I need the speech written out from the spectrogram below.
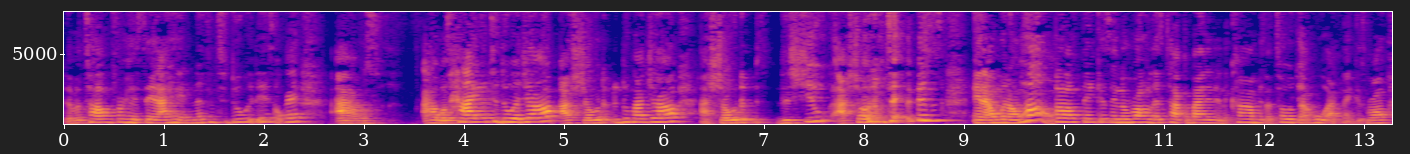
The photographer has said I had nothing to do with this. Okay, I was I was hired to do a job. I showed up to do my job. I showed up to shoot. I showed up to take the business and I went on home. I don't think is in the wrong. Let's talk about it in the comments. I told y'all who I think is wrong.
